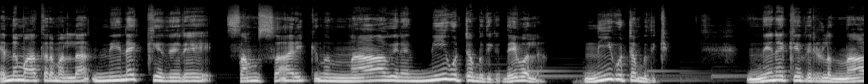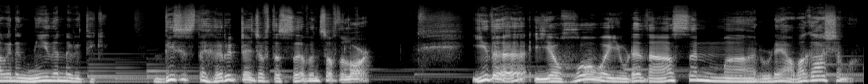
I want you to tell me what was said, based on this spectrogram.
എന്ന് മാത്രമല്ല നിനക്കെതിരെ സംസാരിക്കുന്ന നാവിനെ നീ കുറ്റം വിധിക്കും. ദൈവമല്ല നീ കുറ്റം വിധിക്കും. നിനക്കെതിരെയുള്ള നാവിനെ നീ തന്നെ വിധിക്കും. This is the heritage of the servants of the Lord ഇത് യഹോവയുടെ ദാസന്മാരുടെ അവകാശമാണ്.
